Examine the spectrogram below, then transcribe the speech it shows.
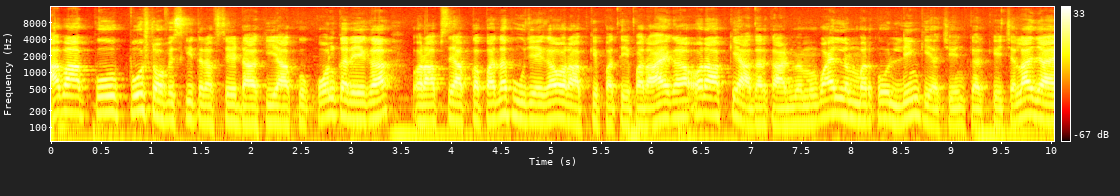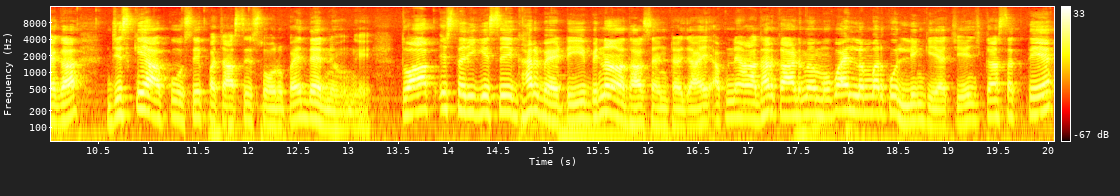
अब आपको पोस्ट ऑफ़िस की तरफ़ से डाकिया आपको कॉल करेगा और आपसे आपका पता पूछेगा और आपके पते पर आएगा और आपके आधार कार्ड में मोबाइल नंबर को लिंक या चेंज करके चला जाएगा। जिसके आपको उसे 50 से 100 रुपए देने होंगे। तो आप इस तरीके से घर बैठे बिना आधार सेंटर जाए, अपने आधार कार्ड में मोबाइल नंबर को लिंक या चेंज कर सकते हैं।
